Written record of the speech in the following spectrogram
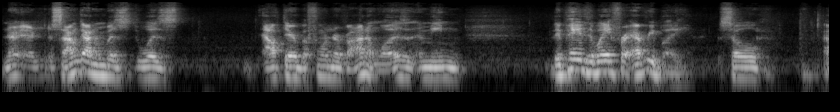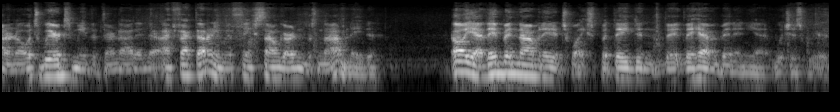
Nir- Soundgarden was was out there before Nirvana was. I mean, they paved the way for everybody. So I don't know. It's weird to me that they're not in there. In fact, I don't even think Soundgarden was nominated. Oh yeah, they've been nominated twice, but they didn't. They, they haven't been in yet, which is weird.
